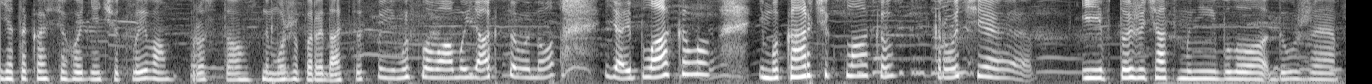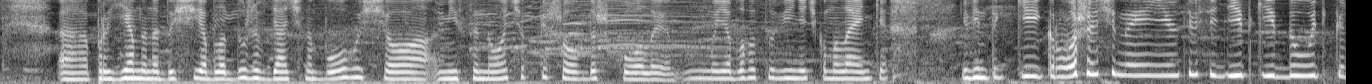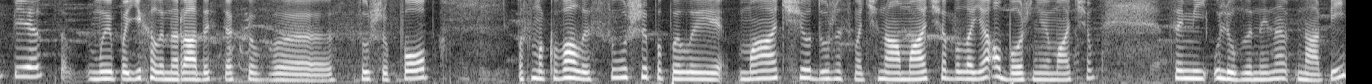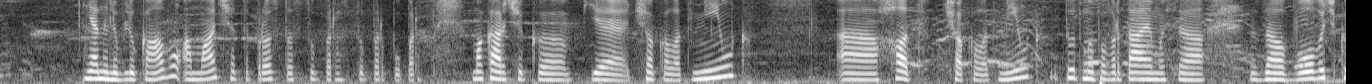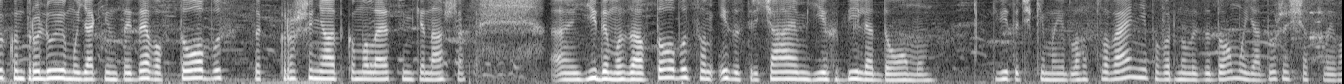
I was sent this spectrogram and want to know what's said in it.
Я така сьогодні чутлива, просто не можу передати це своїми словами, як це воно. Я і плакала, і Макарчик плакав. Коротше, і в той же час мені було дуже е, приємно на душі. Я була дуже вдячна Богу, що мій синочок пішов до школи, моє благословіннячко маленьке. Він такий крошечний, ці всі дітки йдуть, капець. Ми поїхали на радостях в е, суші ФОП. Посмакували суші, попили матчу, дуже смачна матча була. Я обожнюю матчу. Це мій улюблений на- напій. Я не люблю каву, а матча це просто супер-супер-пупер. Макарчик е, п'є чоколад мілк, hot chocolate milk. Тут ми повертаємося за Вовочкою, контролюємо, як він зайде в автобус. Це крошенятко малесеньке наше. Е, Їдемо за автобусом і зустрічаємо їх біля дому. Квіточки мої благословенні, повернулись додому. Я дуже щаслива.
